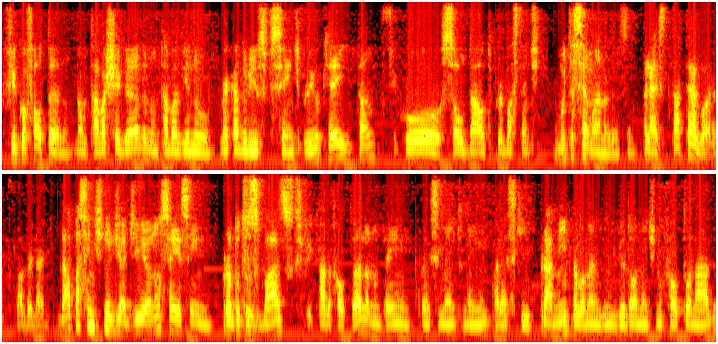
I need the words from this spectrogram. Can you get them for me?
ficou faltando. Não estava chegando, não estava vindo mercadoria suficiente para o UK, então ficou sold out por bastante, muitas semanas, assim. Aliás, tá até agora, pra falar a verdade. Dá pra sentir no dia a dia, eu não sei, assim, produtos básicos que ficaram faltando, não tenho conhecimento nenhum. Parece que, pra mim, pelo menos individualmente, não faltou nada.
